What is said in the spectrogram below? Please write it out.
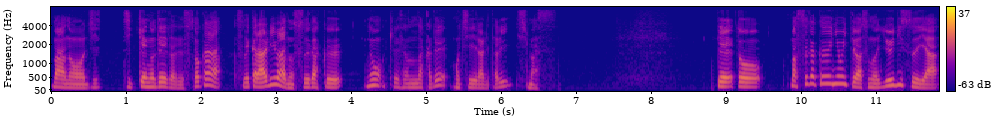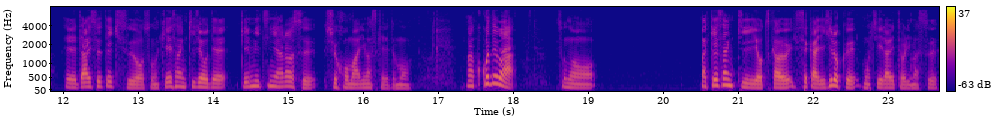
まあ、あの実実験のデータですとか、それからあるいはあの数学の計算の中で用いられたりします。でえっとまあ、数学においてはその有理数や代数的数をその計算機上で厳密に表す手法もありますけれども、まあ、ここではその、まあ、計算機を使う世界で広く用いられております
